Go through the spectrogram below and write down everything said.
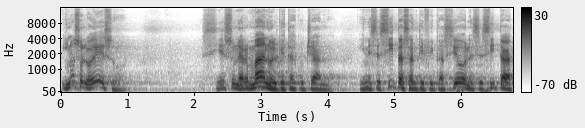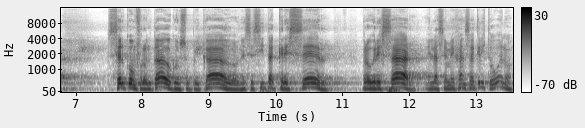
Y no solo eso, si es un hermano el que está escuchando y necesita santificación, necesita ser confrontado con su pecado, necesita crecer, progresar en la semejanza a Cristo, bueno,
